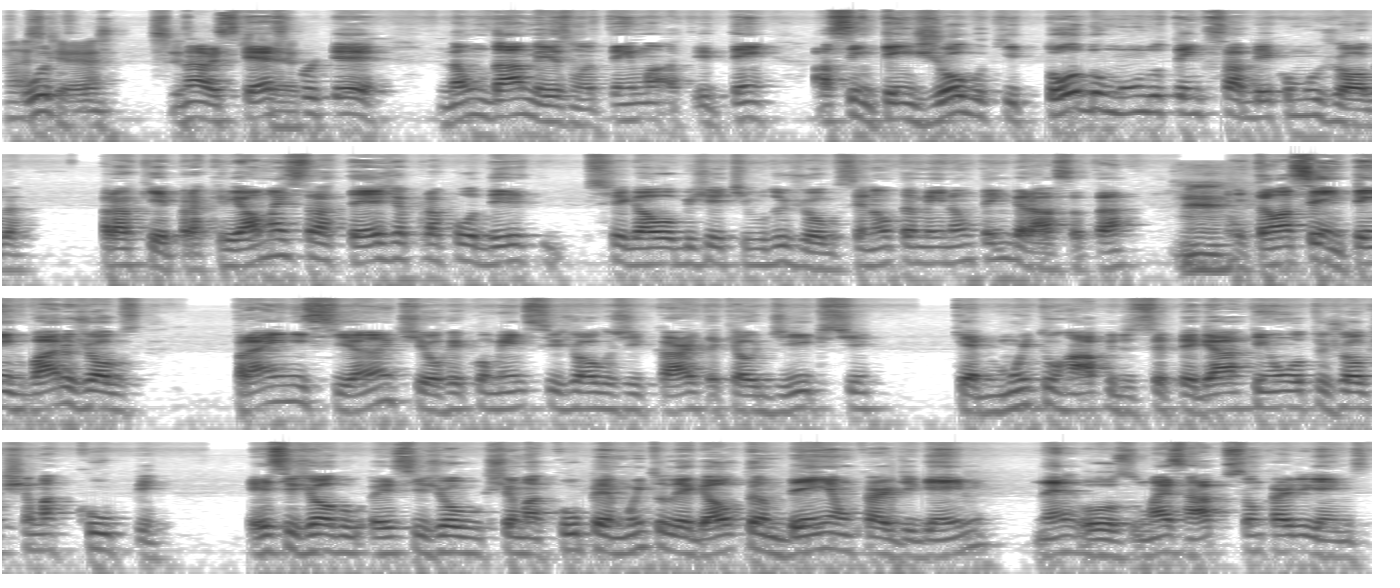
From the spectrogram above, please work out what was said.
Não, putz, esquece. Não, esquece é. porque não dá mesmo. Tem uma, tem, assim, tem jogo que todo mundo tem que saber como joga. Para quê? Para criar uma estratégia para poder chegar ao objetivo do jogo. Senão também não tem graça, tá? É. Então, assim, tem vários jogos para iniciante, eu recomendo esses jogos de carta, que é o Dixit, que é muito rápido de você pegar. Tem um outro jogo que chama Coop. Esse jogo, esse jogo que chama Coop é muito legal, também é um card game, né? Os mais rápidos são card games.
